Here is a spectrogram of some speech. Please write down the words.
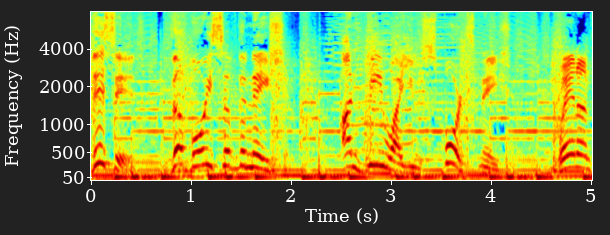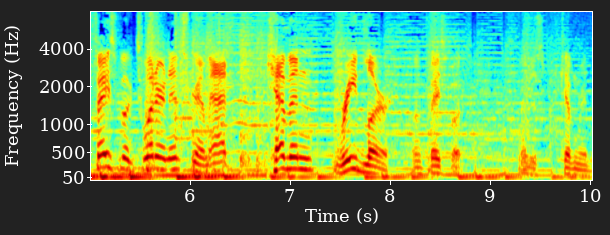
This is the voice of the nation on BYU Sports Nation. Weigh in on Facebook, Twitter, and Instagram at Kevin Riedler on Facebook. Or just Kevin Riedler.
